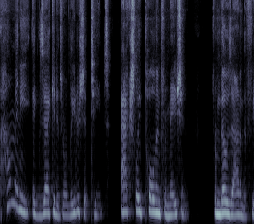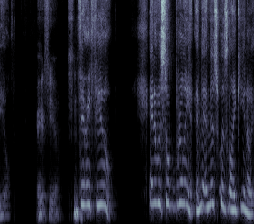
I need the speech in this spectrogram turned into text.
how many executives or leadership teams actually pull information from those out in the field? Very few. Very few. And it was so brilliant. And, and this was like, you know,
